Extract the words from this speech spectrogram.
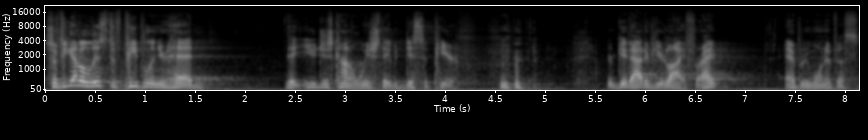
So if you got a list of people in your head that you just kind of wish they would disappear or get out of your life, right? Every one of us.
